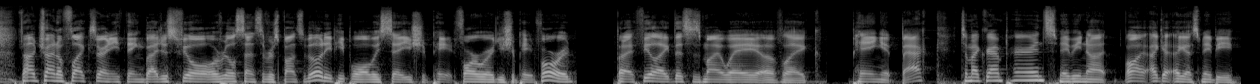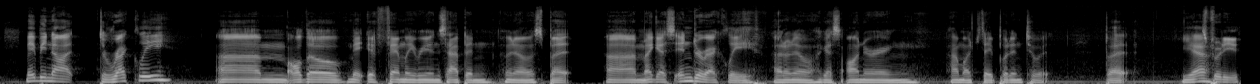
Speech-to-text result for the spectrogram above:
not trying to flex or anything, but I just feel a real sense of responsibility. People always say you should pay it forward, you should pay it forward, but I feel like this is my way of like paying it back to my grandparents. Maybe not. Well, I, I guess- maybe maybe not directly. Um, although if family reunions happen, who knows? But um, I guess indirectly. I don't know. I guess honoring how much they put into it. But yeah, it's pretty,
